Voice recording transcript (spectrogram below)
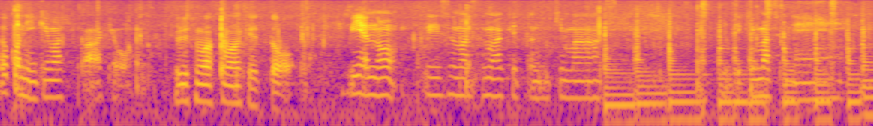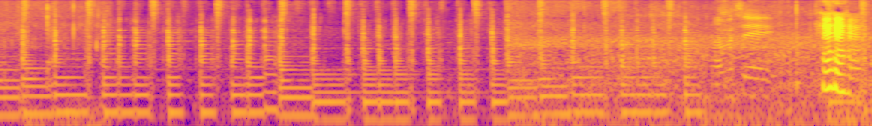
どこに行きますか？今日。クリスマスマーケット。日比谷のクリスマスマーケットに行きます。行ってきますね。眩しい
